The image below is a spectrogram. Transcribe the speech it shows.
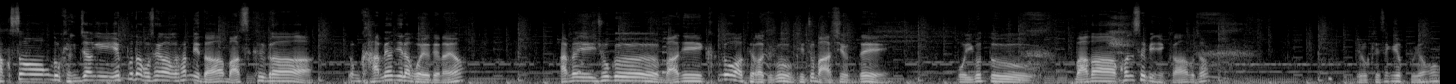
각성도 굉장히 예쁘다고 생각을 합니다 마스크가 좀 가면이라고 해야 되나요? 가면이 조금 많이 큰 것 같아가지고 그게 좀 아쉬운데 뭐 이것도 만화 컨셉이니까 그죠? 이렇게 생겼고요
